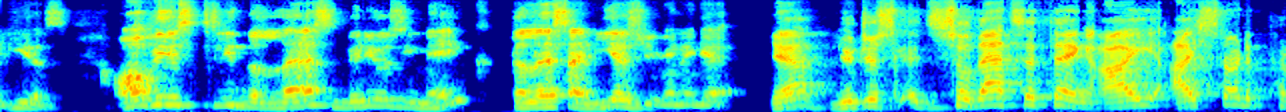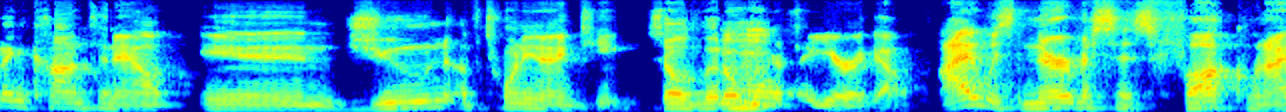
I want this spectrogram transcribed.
ideas obviously the less videos you make the less ideas you're gonna get Yeah, you're just so that's the thing. I I started putting content out in June of 2019, so a little Mhm. more than a year ago. I was nervous as fuck when I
